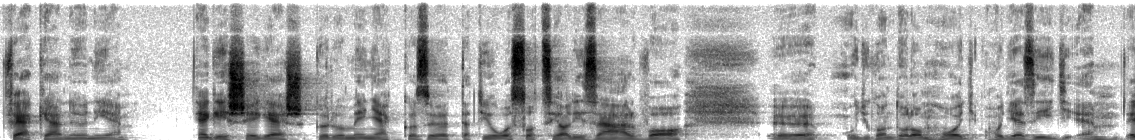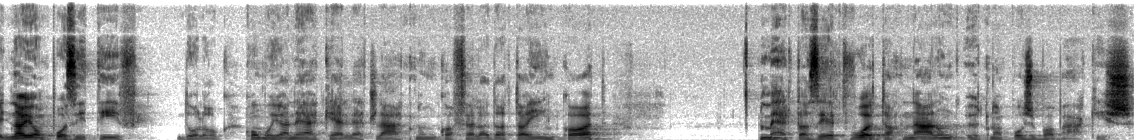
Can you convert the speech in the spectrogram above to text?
fel kell nőnie. Egészséges körülmények között, tehát jól szocializálva, úgy gondolom, hogy, hogy ez így egy nagyon pozitív dolog. Komolyan el kellett látnunk a feladatainkat, mert azért voltak nálunk ötnapos babák is.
